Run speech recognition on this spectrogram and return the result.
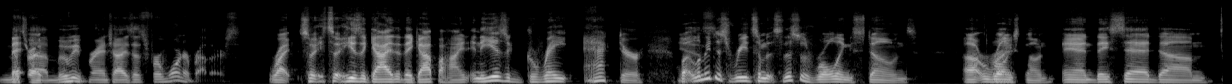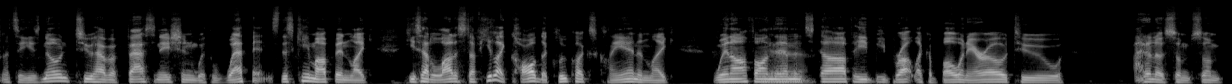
me- right. uh, movie franchises for Warner Brothers. Right. So, so he's a guy that they got behind, and he is a great actor. But let me just read some. of this. So this was Rolling Stones, uh, Rolling Right. Stone, and they said, um, let's see, he's known to have a fascination with weapons. This came up in like he's had a lot of stuff. He like called the Ku Klux Klan and like went off on them and stuff. He he brought like a bow and arrow to, I don't know, some some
